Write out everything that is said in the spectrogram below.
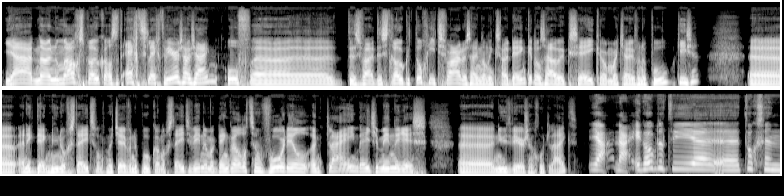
ja, nou normaal gesproken als het echt slecht weer zou zijn. Of de, de stroken toch iets zwaarder zijn dan ik zou denken. Dan zou ik zeker Mathieu van der Poel kiezen. Uh, en ik denk nu nog steeds, want Mathieu van der Poel kan nog steeds winnen. Maar ik denk wel dat zijn voordeel een klein beetje minder is. Uh, nu het weer zo goed lijkt. Ja, nou, ik hoop dat hij uh, toch zijn,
